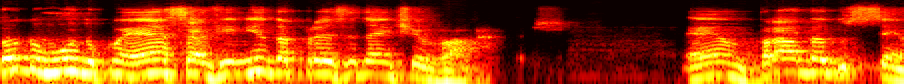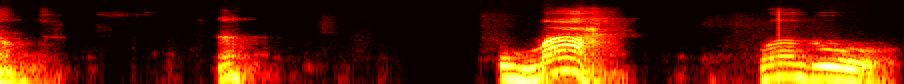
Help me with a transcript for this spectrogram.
Todo mundo conhece a Avenida Presidente Vargas, é a entrada do centro. Né? O mar, quando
